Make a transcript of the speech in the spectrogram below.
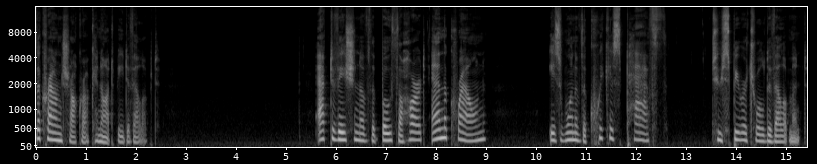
the crown chakra cannot be developed. Activation of the, both the heart and the crown is one of the quickest paths to spiritual development.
